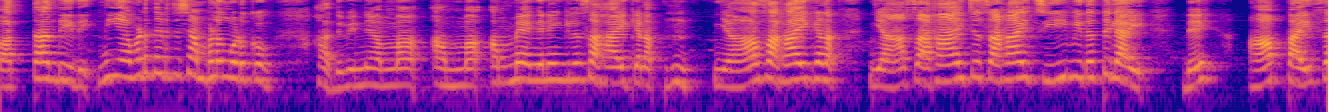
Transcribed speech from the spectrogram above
പത്താം തീയതി. നീ എവിടെ നിന്നെടുത്ത് ശമ്പളം കൊടുക്കും? അത് പിന്നെ അമ്മ അമ്മ അമ്മ എങ്ങനെയെങ്കിലും സഹായിക്കണം. ഞാൻ സഹായിക്കണം. ഞാൻ സഹായിച്ച് സഹായിച്ച് ഈ വിധത്തിലായി. ദേ ആ പൈസ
